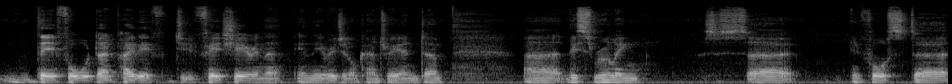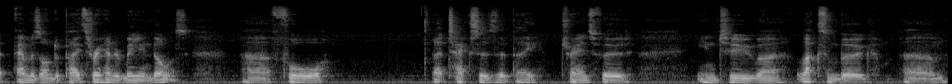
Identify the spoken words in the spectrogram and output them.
therefore don't pay their fair share in the in the original country. And um, uh, this ruling uh, enforced uh, Amazon to pay three hundred million dollars uh, for taxes that they transferred into Luxembourg, um,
